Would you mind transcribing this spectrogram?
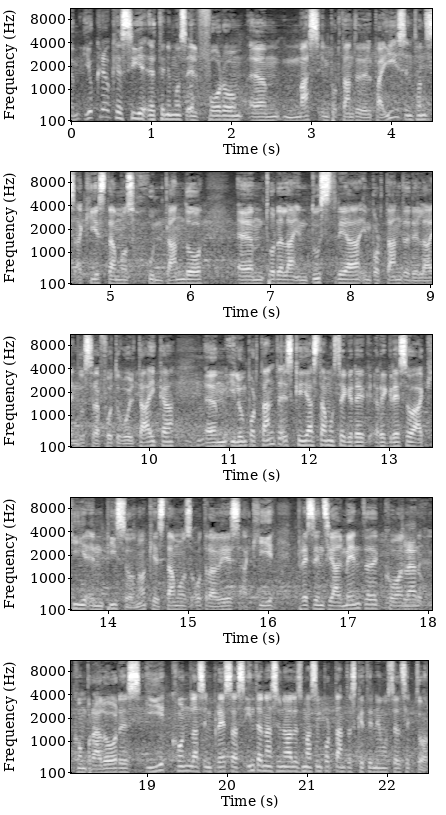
Um, yo creo que sí eh, tenemos el foro um, más importante del país, entonces aquí estamos juntando um, toda la industria importante de la industria fotovoltaica uh -huh. y lo importante es que ya estamos de re regreso aquí en piso, ¿no? que estamos otra vez aquí presencialmente con claro. compradores y con las empresas internacionales más importantes que tenemos del sector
